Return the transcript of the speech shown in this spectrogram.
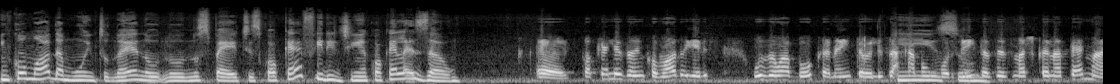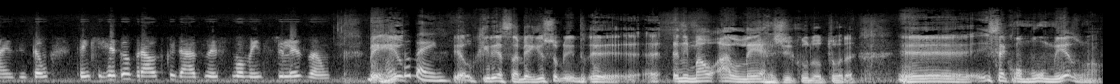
Incomoda muito, né, no, no, nos pets, qualquer feridinha, qualquer lesão. É, qualquer lesão incomoda e eles usam a boca, né? Então eles acabam Isso. mordendo, às vezes machucando até mais. Então tem que redobrar os cuidados nesses momentos de lesão. Bem, Muito eu, bem. Eu queria saber aqui sobre eh, animal alérgico, doutora. Eh, isso é comum mesmo?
